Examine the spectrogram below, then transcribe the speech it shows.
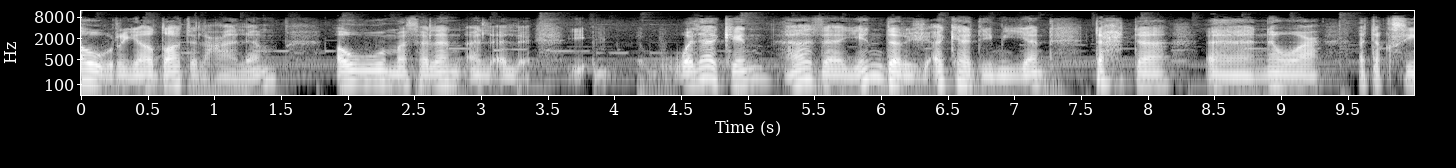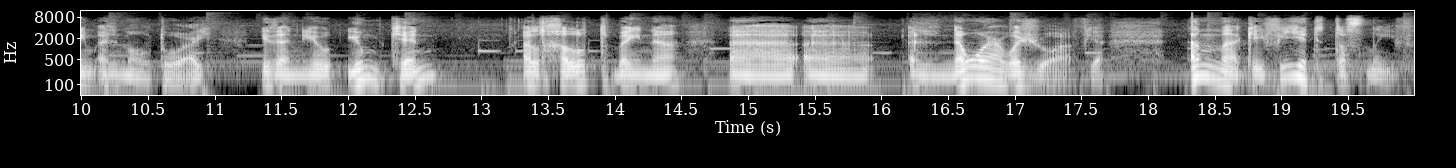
أو رياضات العالم. أو مثلا ال ال ولكن هذا يندرج أكاديميا تحت أه، نوع التقسيم الموضوعي. إذا يمكن الخلط بين النوع والجغرافيا. أما كيفية التصنيف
